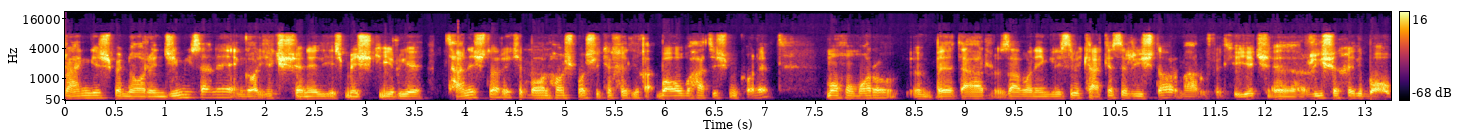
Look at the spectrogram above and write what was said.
رنگش به نارنجی می‌زنه. انگار یک شنل یک مشکی روی تنش داره که بالهاش باشه که خیلی با ابهتش می‌کنه. ما هما رو به در زبان انگلیسی به کرکس ریشدار معروفه که یک ریش خیلی با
